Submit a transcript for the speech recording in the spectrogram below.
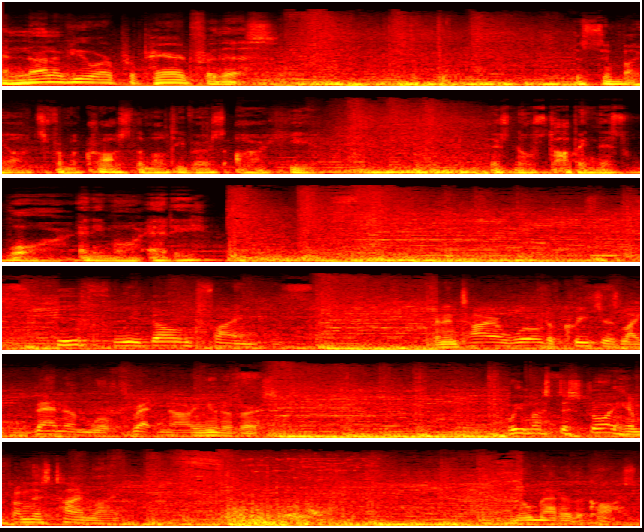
And none of you are prepared for this. The symbiotes from across the multiverse are here. There's no stopping this war anymore, Eddie. If we don't find him, An entire world of creatures like Venom will threaten our universe. We must destroy him from this timeline. No matter the cost.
